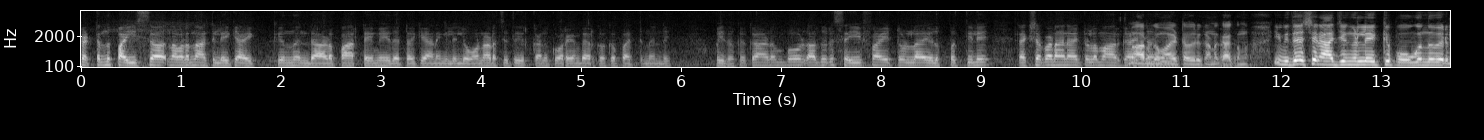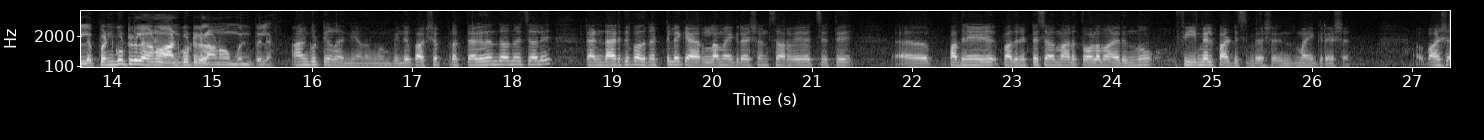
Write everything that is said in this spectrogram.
പെട്ടെന്ന് പൈസ നമ്മുടെ നാട്ടിലേക്ക് അയക്കുന്നുണ്ട്. അവിടെ പാർട്ട് ടൈം ചെയ്തിട്ടൊക്കെ ആണെങ്കിൽ ലോൺ അടച്ച് തീർക്കാൻ കുറേ പേർക്കൊക്കെ പറ്റുന്നുണ്ട്. അപ്പോൾ ഇതൊക്കെ കാണുമ്പോൾ അതൊരു സേഫ് ആയിട്ടുള്ള എളുപ്പത്തിൽ രക്ഷപ്പെടാനായിട്ടുള്ള മാർഗം മാർഗമായിട്ട് അവർ കണക്കാക്കുന്നു. ഈ വിദേശ രാജ്യങ്ങളിലേക്ക് പോകുന്നവരിൽ പെൺകുട്ടികളാണോ ആൺകുട്ടികളാണോ മുൻപിൽ? ആൺകുട്ടികൾ തന്നെയാണ് മുൻപിൽ. പക്ഷെ പ്രത്യേകത എന്താന്ന് വെച്ചാൽ രണ്ടായിരത്തി പതിനെട്ടിലെ കേരള മൈഗ്രേഷൻ സർവേ വെച്ചിട്ട് പതിനേഴ് പതിനെട്ട് ശതമാനത്തോളമായിരുന്നു ഫീമെയിൽ പാർട്ടിസിപ്പേഷൻ ഇൻ മൈഗ്രേഷൻ പക്ഷെ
